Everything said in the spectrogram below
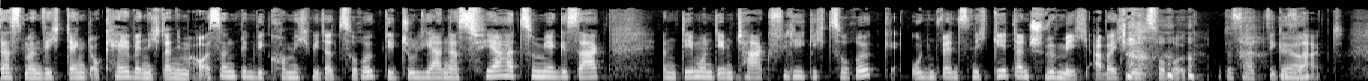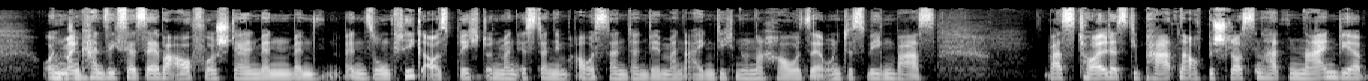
dass man sich denkt, okay, wenn ich dann im Ausland bin, wie komme ich wieder zurück? Die Juliana Sphere hat zu mir gesagt, an dem und dem Tag fliege ich zurück und wenn es nicht geht, dann schwimme ich, aber ich will zurück. Das hat sie gesagt. Ja. Und man kann sich ja selber auch vorstellen, wenn, wenn, wenn so ein Krieg ausbricht und man ist dann im Ausland, dann will man eigentlich nur nach Hause. Und deswegen war es war es toll, dass die Partner auch beschlossen hatten, nein, wir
